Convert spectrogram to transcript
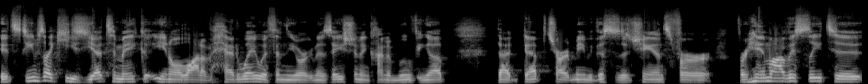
it seems like he's yet to make you know a lot of headway within the organization and kind of moving up that depth chart. Maybe this is a chance for for him, obviously, to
